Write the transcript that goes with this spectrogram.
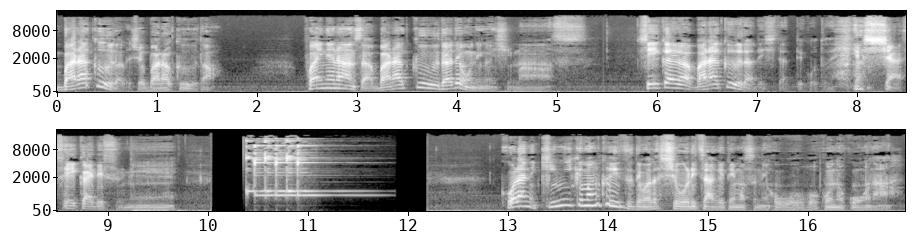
バラクーダでしょ？バラクーダ。ファイナルアンサー、バラクーダでお願いします。正解はバラクーダでしたってことで。よっしゃ、正解ですね。これはね、筋肉マンクイズで私勝率上げてますね、ほぼほぼ、このコーナー。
